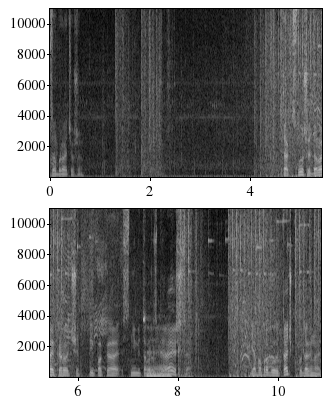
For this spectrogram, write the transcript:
забрать уже. Так, слушай, давай, короче, ты пока с ними там Так. разбираешься. Я попробую тачку подогнать.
